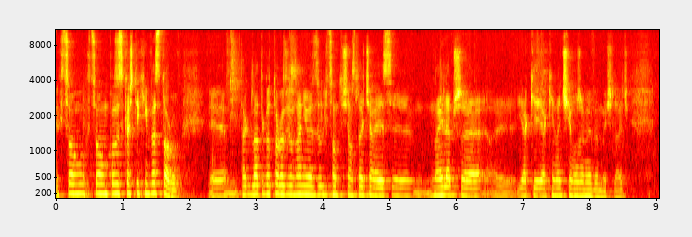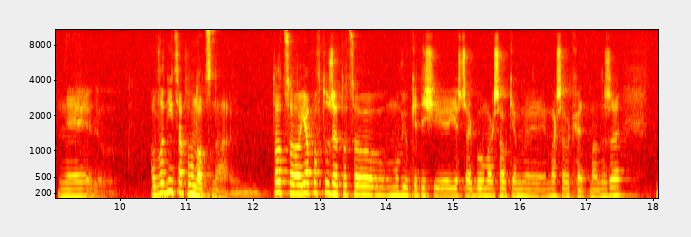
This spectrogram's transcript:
chcą, chcą pozyskać tych inwestorów. E, Tak dlatego to rozwiązanie z ulicą Tysiąclecia jest e, najlepsze, jakie, jakie na dzisiaj możemy wymyśleć. Obwodnica północna. To, co ja powtórzę, to co mówił kiedyś e, jeszcze jak był marszałkiem e, marszałek Hetman, że e,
